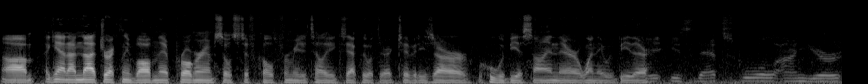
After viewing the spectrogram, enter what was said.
Um, again, I'm not directly involved in that program, so it's difficult for me to tell you exactly what their activities are, or who would be assigned there, when they would be there. Is that school on your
